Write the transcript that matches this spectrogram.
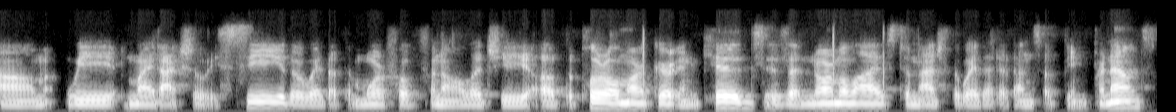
Um, we might actually see the way that the morphophonology of the plural marker in kids is normalized to match the way that it ends up being pronounced.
